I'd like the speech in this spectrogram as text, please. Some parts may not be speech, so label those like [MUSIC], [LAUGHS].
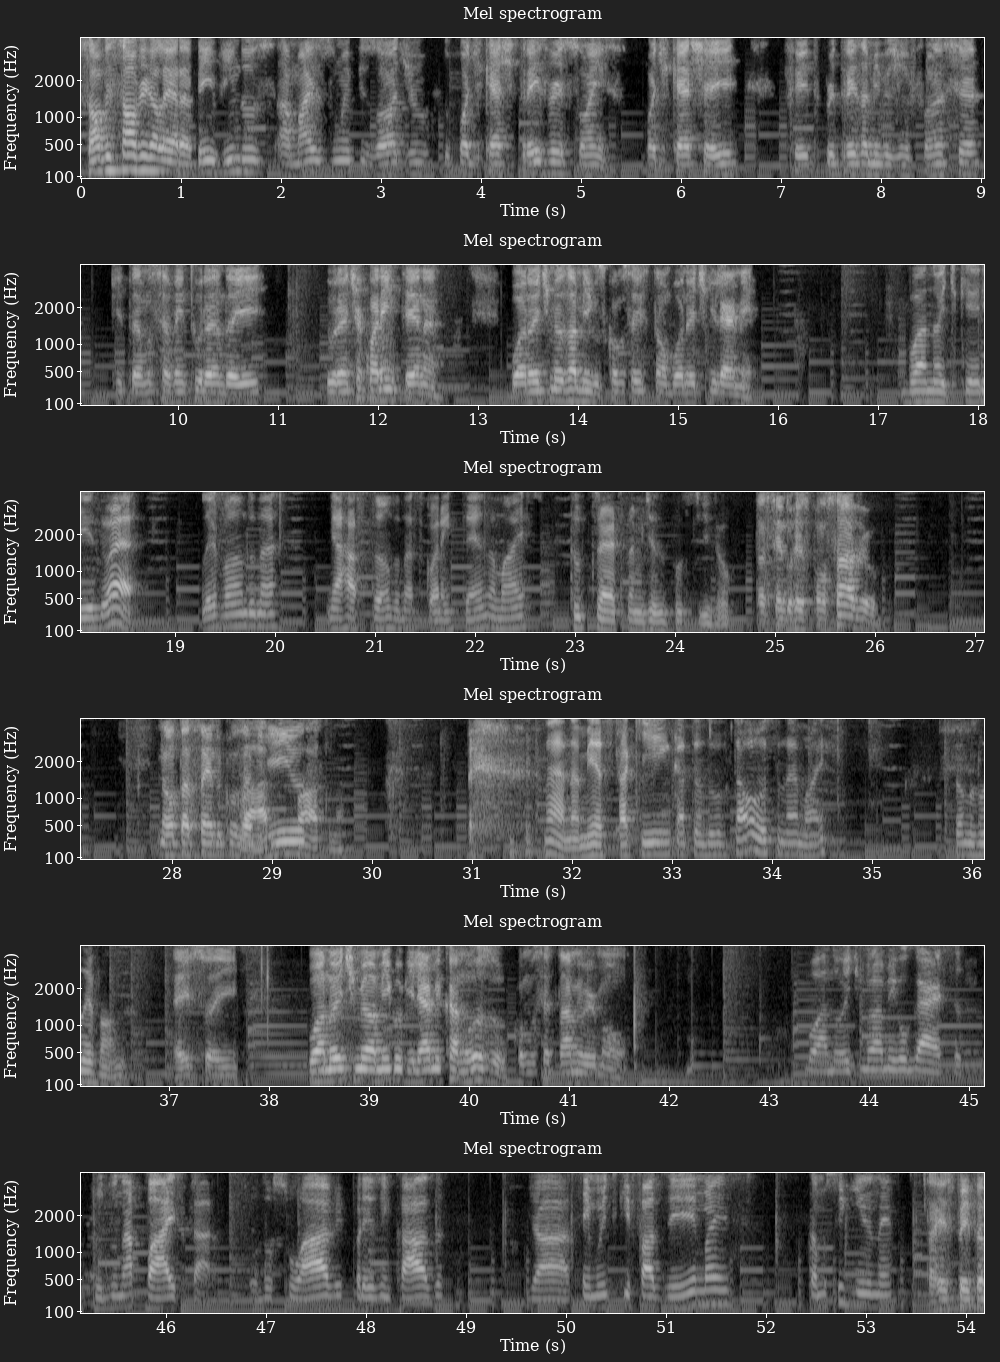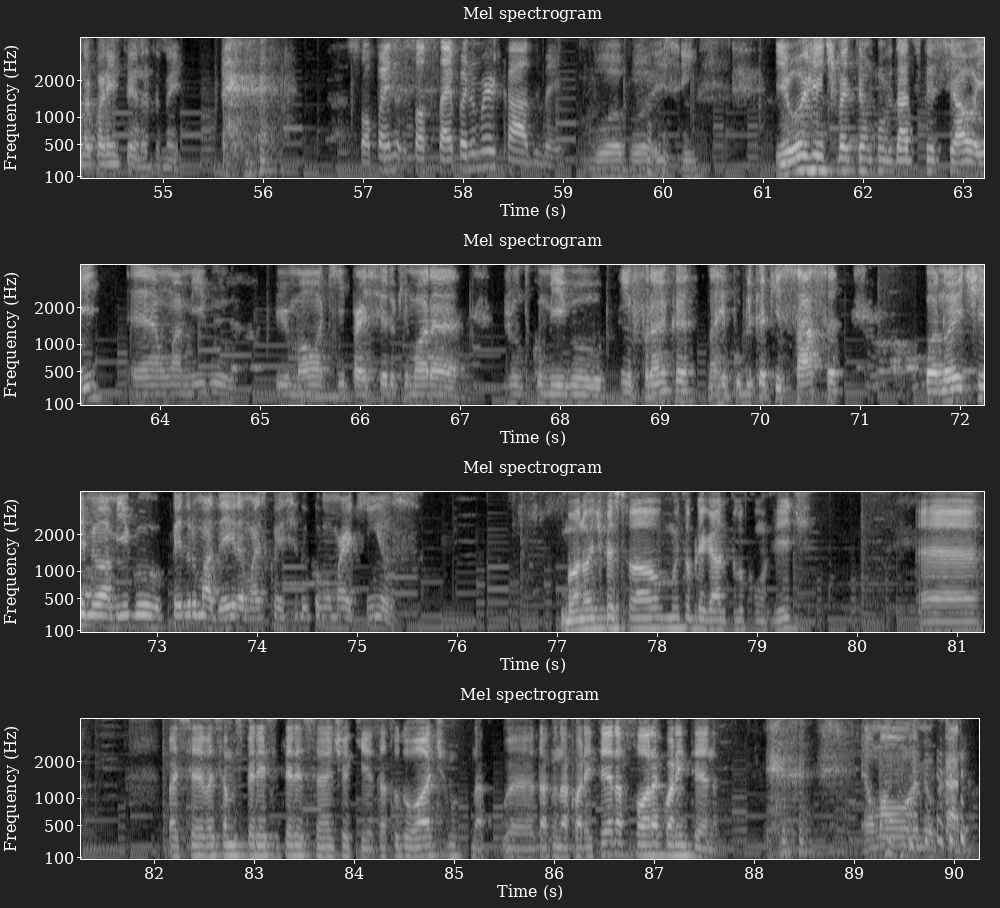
Salve, salve galera! Bem-vindos a mais um episódio do podcast Três Versões. Podcast aí feito por três amigos de infância que estamos se aventurando aí durante a quarentena. Boa noite, meus amigos, como vocês estão? Boa noite, Guilherme. Boa noite, querido. É, levando, né? Me arrastando nessa quarentena, mas tudo certo na medida do possível. Tá sendo responsável? Não tá saindo com os Claro, amiguinhos? fato, né? [LAUGHS] Não, na minha, aqui em Catanduva tá osso, né? Mas estamos levando. É isso aí. Boa noite, meu amigo Guilherme Canoso. Como você tá, meu irmão? Boa noite, meu amigo Garça. Tudo na paz, cara. Tudo suave, preso em casa. Já sem muito o que fazer, mas estamos seguindo, né? Tá respeitando a quarentena também. Só, pra ir só sai pra ir no mercado, velho. Boa, boa, aí sim. [LAUGHS] E hoje a gente vai ter um convidado especial aí, é um amigo, irmão aqui, parceiro que mora junto comigo em Franca, na República Quissassa. Boa noite, meu amigo Pedro Madeira, mais conhecido como Marquinhos. Boa noite, pessoal. Muito obrigado pelo convite. É, vai ser, vai ser uma experiência interessante aqui. Tá tudo ótimo na, é, da- na quarentena, fora a quarentena. [LAUGHS] É uma honra, meu caro.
